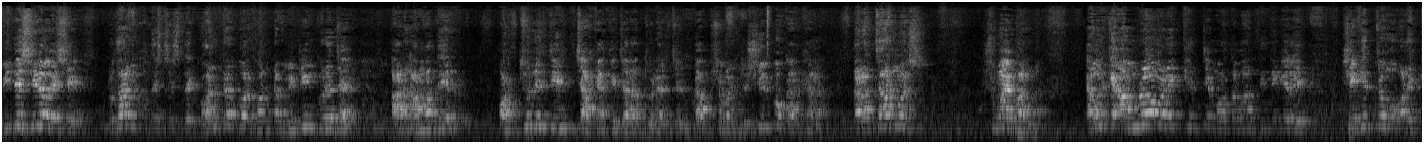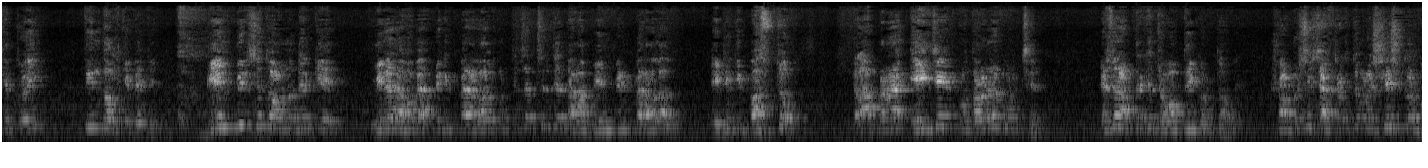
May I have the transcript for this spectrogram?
বিদেশিরাও এসে প্রধান উপদেষ্টার সাথে ঘণ্টার পর ঘণ্টা মিটিং করে যায়। আর আমাদের অর্থনীতির চাকাকে যারা ধরে রাখছেন, ব্যবসা বাণিজ্য, শিল্প কারখানা, তারা চার মাস সময় পান না। এমনকি আমরাও অনেক ক্ষেত্রে মতামত দিতে গেলে সেক্ষেত্রেও অনেক ক্ষেত্রেই তিন দলকে ডেকে। বিএনপির সাথে অন্যদেরকে মিলালে হবে। আপনি কি প্যারালাল করতে চাচ্ছেন যে তারা বিএনপির প্যারালাল এটা কি বাস্তব? তাহলে আপনারা এই যে প্রতারণা করছেন, এর জন্য আপনাদেরকে জবাবদিহি করতে হবে। সর্বশেষ একটা কথা বলে শেষ করব।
